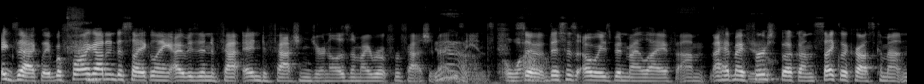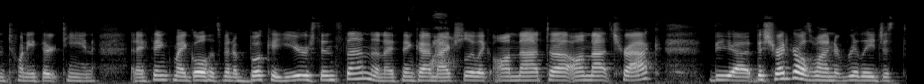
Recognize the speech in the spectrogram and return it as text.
exactly. Before I got into cycling, I was in fa- into fashion journalism. I wrote for fashion yeah. magazines. Oh, wow. So this has always been my life. Um, I had my yeah. first book on cyclocross come out in 2013, and I think my goal has been a book a year since then. And I think I'm wow. actually like on that uh, on that track the uh, the Shred Girls one really just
